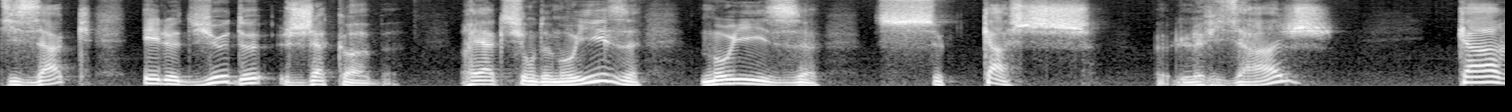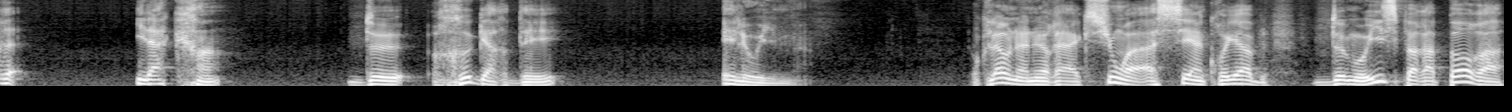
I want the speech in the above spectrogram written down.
d'Isaac et le Dieu de Jacob. Réaction de Moïse. Moïse se cache euh, le visage car il a craint de regarder Elohim. Donc là, on a une réaction assez incroyable de Moïse par rapport à,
